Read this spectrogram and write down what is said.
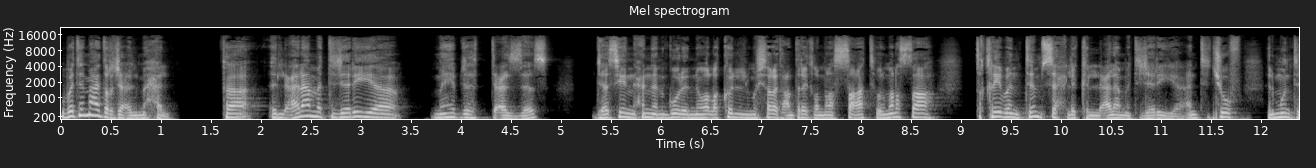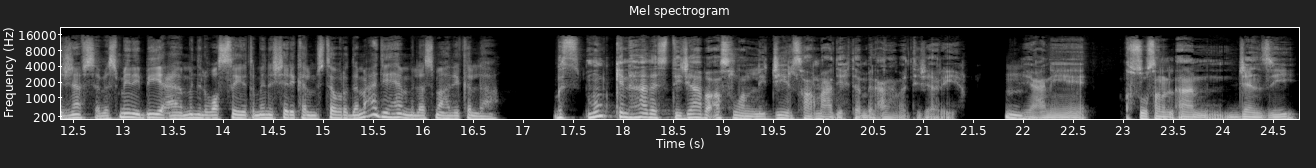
وبعدين ما عاد رجع للمحل. فالعلامة التجارية ما هي بدأت تتعزز. جالسين إحنا نقول إنه والله كل المشتريات عن طريق المنصات والمنصة تقريبا تمسح لك العلامة التجارية، أنت تشوف المنتج نفسه بس مين يبيعه، من الوسيط، من الشركة المستوردة، ما عاد يهم الأسماء هذه كلها. بس ممكن هذا استجابة أصلا لجيل صار ما عاد يهتم بالعلامة التجارية مم. يعني خصوصا الآن جنزي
